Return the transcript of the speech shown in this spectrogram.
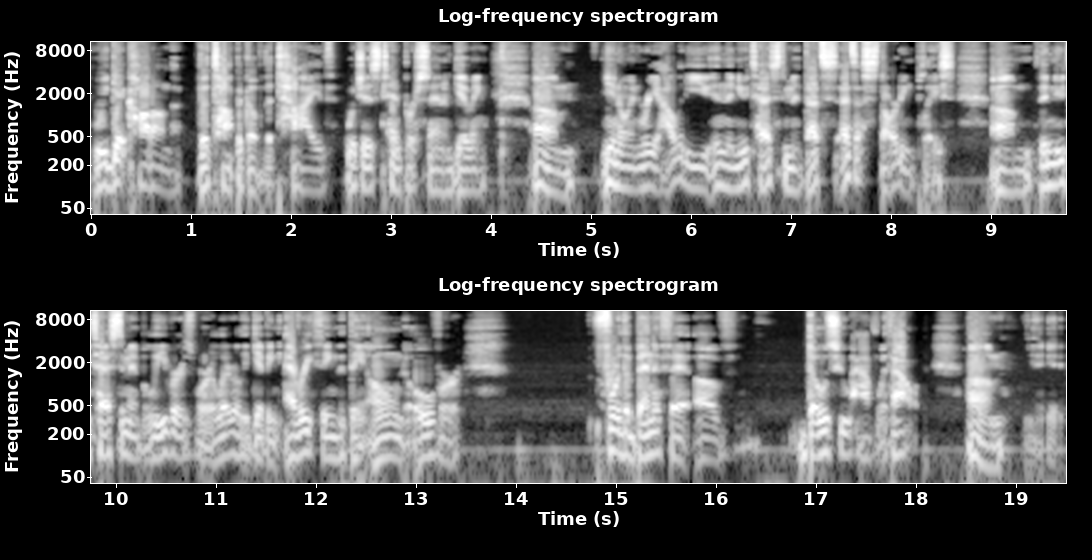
we get caught on the, the topic of the tithe, which is 10% of giving, um, you know, in reality, in the New Testament, that's that's a starting place. Um, the New Testament believers were literally giving everything that they owned over for the benefit of those who have without. Um, it,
